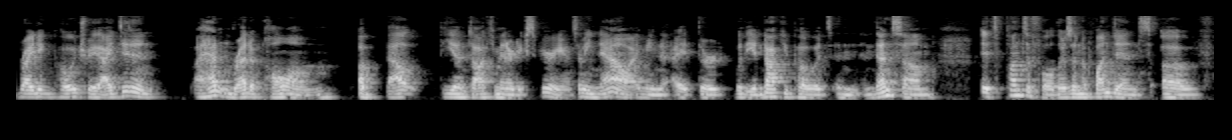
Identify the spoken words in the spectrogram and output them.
writing poetry, I didn't, I hadn't read a poem about the undocumented experience. I mean, now, I mean, I, there with the undocu poets and, and then some, it's plentiful. There's an abundance of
